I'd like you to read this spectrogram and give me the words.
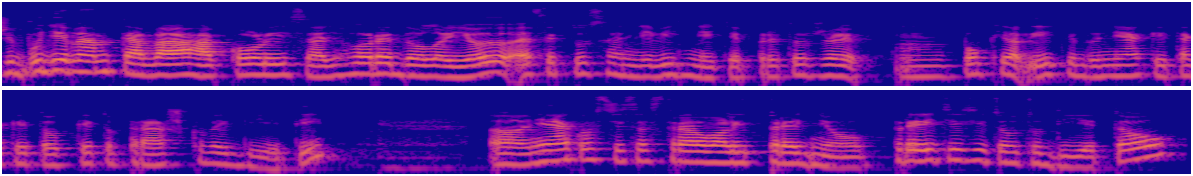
že bude vám tá váha kolísať hore-dole, jojo efektu sa nevyhnete, pretože um, pokiaľ idete do nejakej takéto keto práškovej diety, uh, nejako ste sa stravovali pred ňou, prejdete si touto dietou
